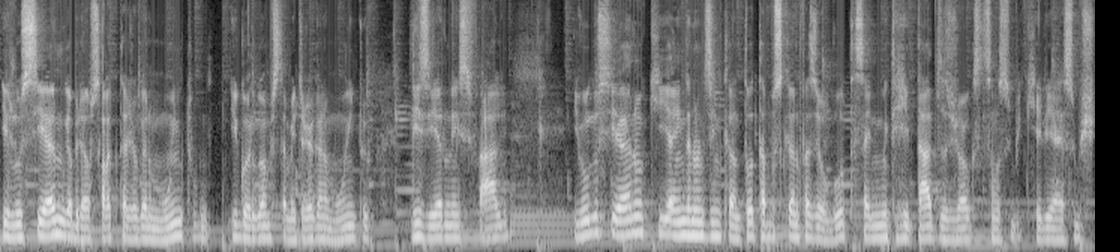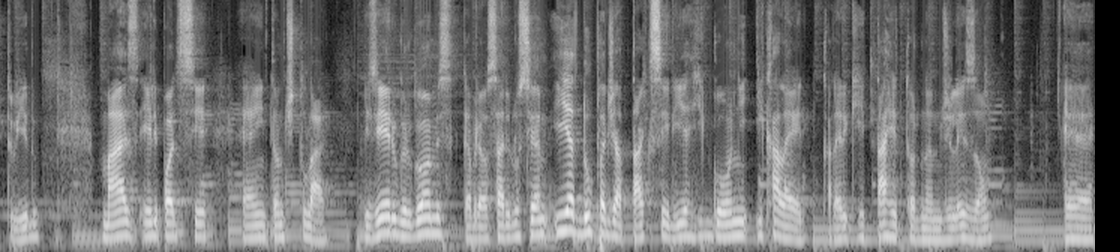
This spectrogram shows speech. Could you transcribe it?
e Luciano. Gabriel Sara que está jogando muito, Igor Gomes também está jogando muito, Liseiro nem se fale. E o Luciano, que ainda não desencantou, tá buscando fazer o gol, tá saindo muito irritado dos jogos que, são, que ele é substituído, mas ele pode ser é, então titular. Piseiro, Igor Gomes, Gabriel Sara e Luciano. E a dupla de ataque seria Rigoni e Caleri. Caleri que está retornando de lesão. É,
